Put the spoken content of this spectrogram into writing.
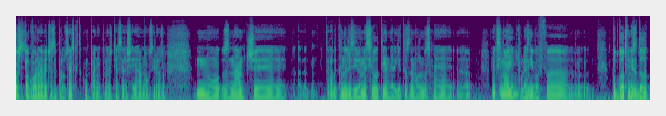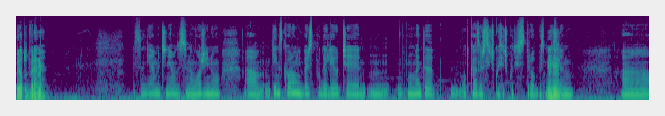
още пак говоря най-вече за продуцентската компания, понеже тя се разширява много сериозно. Но знам, че трябва да канализираме силата и енергията, за да можем да сме а, максимално полезни в а, подготвени за дълъг период от време. Да се надяваме, че няма да се наложи, но а, ти наскоро ми беше споделил, че м- в момента отказваш всичко и всичко ти се струва безсмислено. Mm-hmm. А,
